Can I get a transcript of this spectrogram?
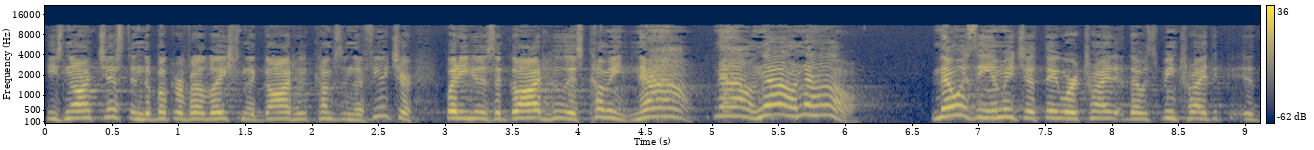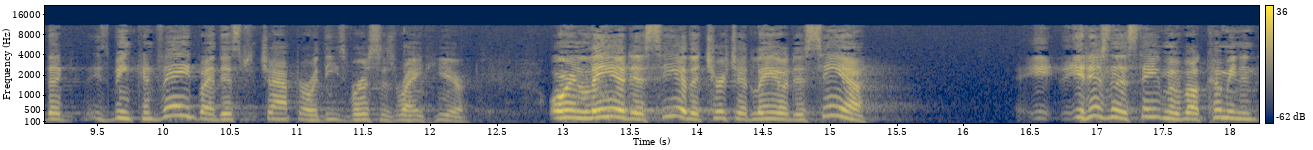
He's not just in the book of Revelation the God who comes in the future, but He is a God who is coming now, now, now, now. And that was the image that they were trying, that was being tried, to, that is being conveyed by this chapter or these verses right here. Or in Laodicea, the church at Laodicea, it, it isn't a statement about coming in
